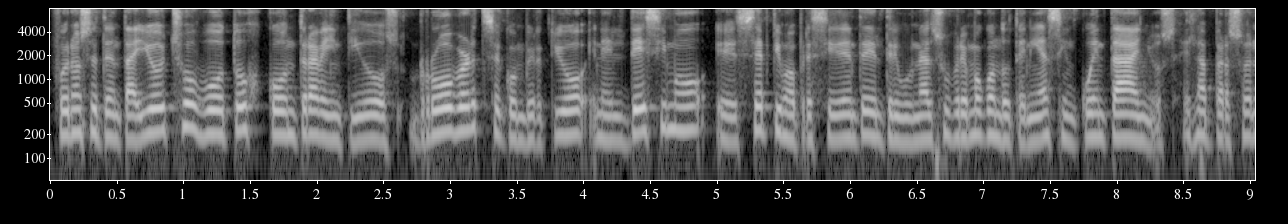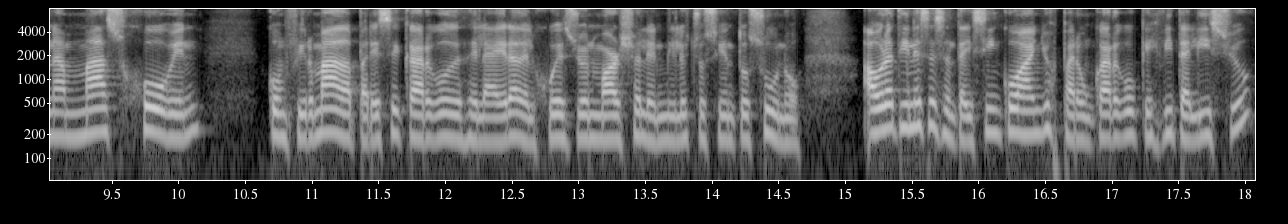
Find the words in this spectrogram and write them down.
Fueron 78 votos contra 22. Roberts se convirtió en el décimo eh, séptimo presidente del Tribunal Supremo cuando tenía 50 años. Es la persona más joven confirmada para ese cargo desde la era del juez John Marshall en 1801. Ahora tiene 65 años para un cargo que es vitalicio.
